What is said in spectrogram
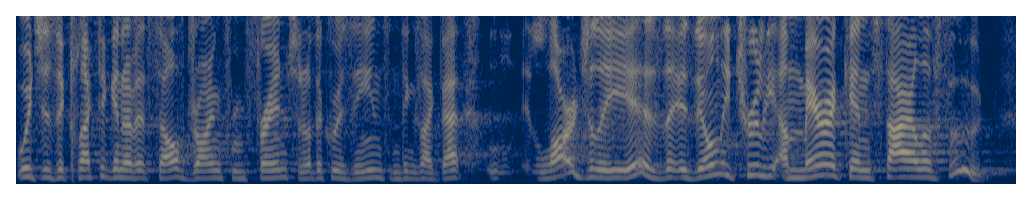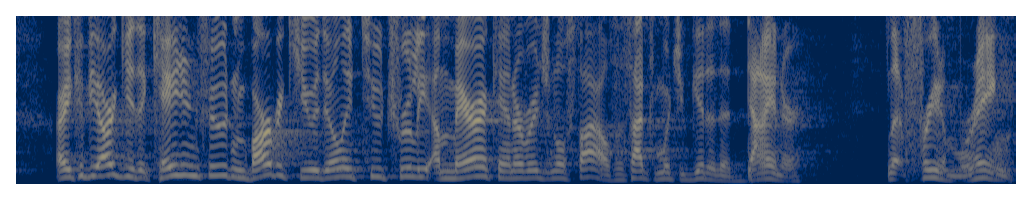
which is eclectic in of itself, drawing from French and other cuisines and things like that, largely is the, is the only truly American style of food. Or it could be argued that Cajun food and barbecue are the only two truly American original styles, aside from what you get at a diner. Let freedom ring.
